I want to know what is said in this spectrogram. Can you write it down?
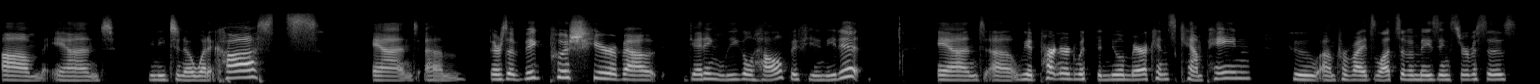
Um, and you need to know what it costs. And um, there's a big push here about getting legal help if you need it. And uh, we had partnered with the New Americans campaign who um, provides lots of amazing services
